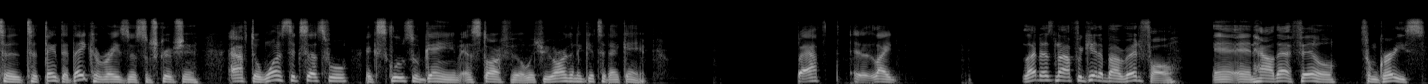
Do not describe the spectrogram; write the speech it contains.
To to think that they could raise their subscription after one successful exclusive game in Starfield, which we are going to get to that game. But after, uh, like, let us not forget about Redfall and, and how that fell from grace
